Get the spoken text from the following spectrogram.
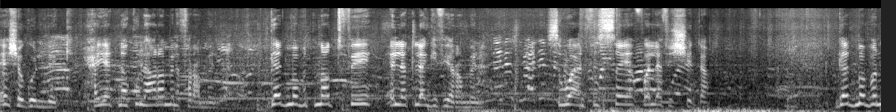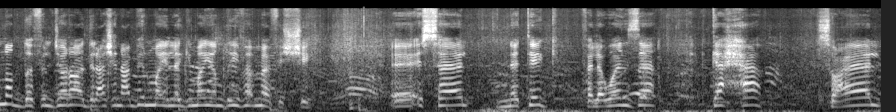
إيش أقول لك؟ حياتنا كلها رمل في رمل. قد ما بتنظفي إلا تلاقي في رمل. سواء في الصيف ولا في الشتاء. قد ما بننظف الجرادل عشان نعبي المي نلاقي ميه نظيفة ما في شيء. آه إسهال نتج فلونزا كحة سعال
